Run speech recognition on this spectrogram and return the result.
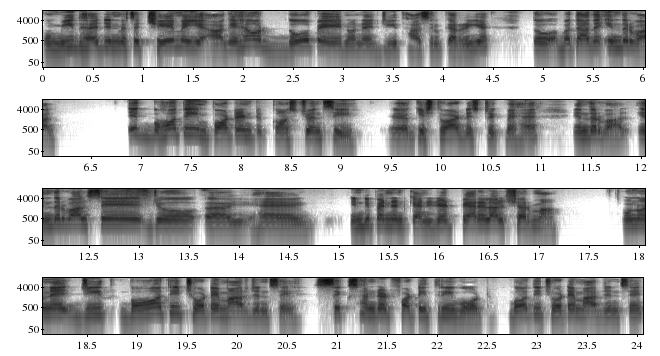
उम्मीद है, जिनमें से छः में ये आगे हैं और दो पे इन्होंने जीत हासिल कर रही है। तो बता दें, इंद्रवाल, एक बहुत ही इम्पोर्टेंट कॉन्स्टिट्युएंसी किश्तवाड़ डिस्ट्रिक्ट में है, इंदरवाल। इंदरवाल से जो है इंडिपेंडेंट कैंडिडेट प्यारेलाल शर्मा, उन्होंने जीत बहुत ही छोटे मार्जिन से 643 वोट बहुत ही छोटे मार्जिन से।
